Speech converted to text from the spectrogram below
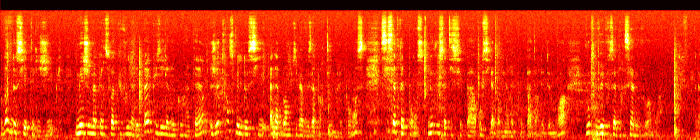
votre dossier est éligible mais je m'aperçois que vous n'avez pas épuisé les recours internes, je transmets le dossier à la banque qui va vous apporter une réponse. Si cette réponse ne vous satisfait pas ou si la banque ne répond pas dans les deux mois, vous pouvez vous adresser à nouveau à moi. Voilà.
